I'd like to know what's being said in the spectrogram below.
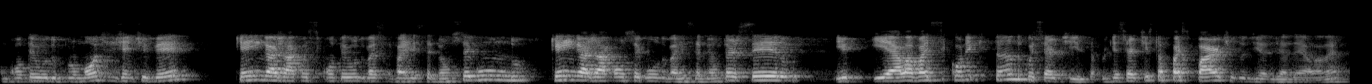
um conteúdo para um monte de gente ver. Quem engajar com esse conteúdo vai, vai receber um segundo. Quem engajar com o segundo vai receber um terceiro. E, e ela vai se conectando com esse artista, porque esse artista faz parte do dia a dia dela, né?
